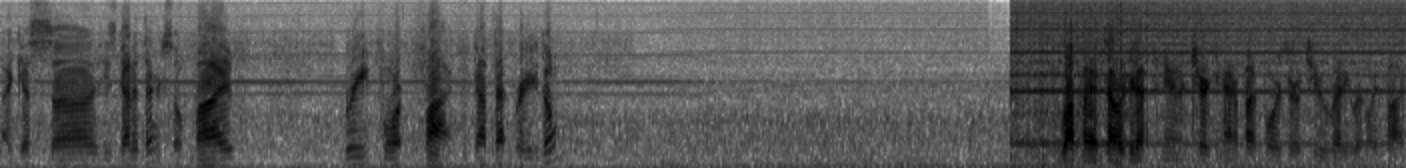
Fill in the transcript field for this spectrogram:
I guess uh, he's got it there. So 5, 3, 4, 5. Got that ready to go? Lafayette Tower, good afternoon. Cherokee 95402, ready, runway 5.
